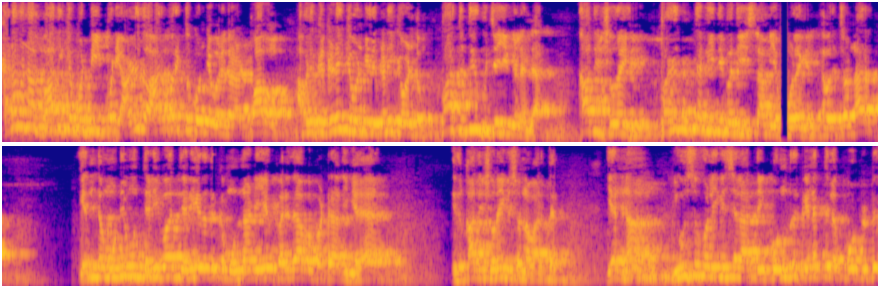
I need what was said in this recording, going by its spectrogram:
கணவனால் பாதிக்கப்பட்டு இப்படி அழுது ஆர்ப்பரித்துக் கொண்டே வருகிறாள் பாவம். அவளுக்கு கிடைக்க வேண்டியது கிடைக்க வேண்டும். பார்த்து தீர்ப்பு செய்யுங்கள் என்றார். காதி சுரை பழுத்த நீதிபதி இஸ்லாமிய உலகில் அவர் சொன்னார் எந்த முடிவும் தெளிவா தெரியறதுக்கு முன்னாடியே பரிதாபப்படுறாதீங்க இது காதி சுரைக்கு சொன்ன வார்த்தை. ஏன்னா யூசுப் அலி சலாத்தை கொன்று கிணத்துல போட்டுட்டு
